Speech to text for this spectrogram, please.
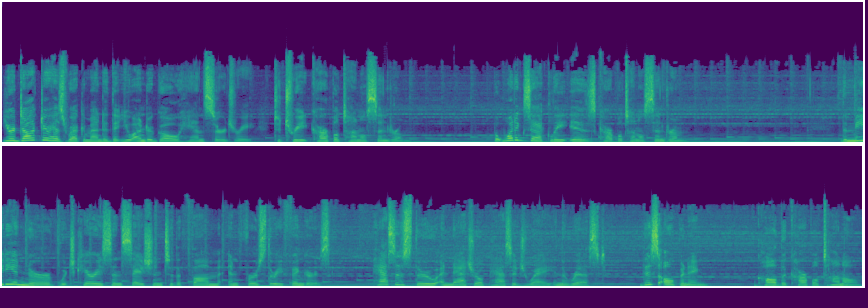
Your doctor has recommended that you undergo hand surgery to treat carpal tunnel syndrome. But what exactly is carpal tunnel syndrome? The median nerve, which carries sensation to the thumb and first three fingers, passes through a natural passageway in the wrist. This opening, called the carpal tunnel,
